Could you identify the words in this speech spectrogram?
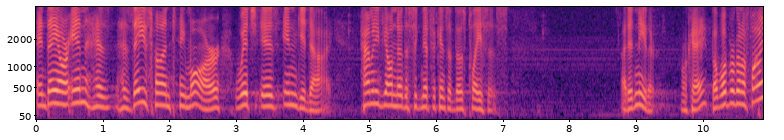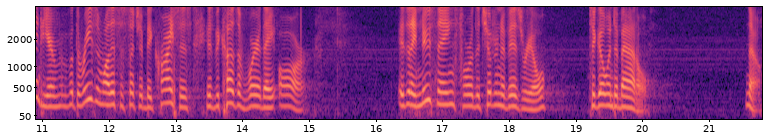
and they are in Hazazon Tamar, which is Engedi. How many of y'all know the significance of those places? I didn't either. Okay? But what we're going to find here, but the reason why this is such a big crisis is because of where they are. Is it a new thing for the children of Israel to go into battle? No.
